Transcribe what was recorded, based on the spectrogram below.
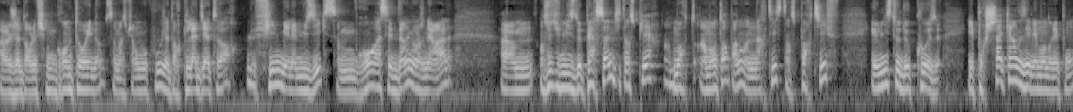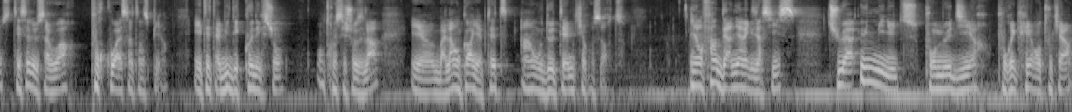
euh, j'adore le film Grand Torino, ça m'inspire beaucoup. J'adore Gladiator, le film et la musique, ça me rend assez dingue en général. Euh, ensuite, une liste de personnes qui t'inspirent, un, un, mentor, pardon, un artiste, un sportif, et une liste de causes. Et pour chacun des éléments de réponse, tu essaies de savoir pourquoi ça t'inspire. Et tu établis des connexions entre ces choses-là. Et euh, bah, là encore, il y a peut-être un ou deux thèmes qui ressortent. Et enfin, dernier exercice, tu as une minute pour me dire, pour écrire en tout cas,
